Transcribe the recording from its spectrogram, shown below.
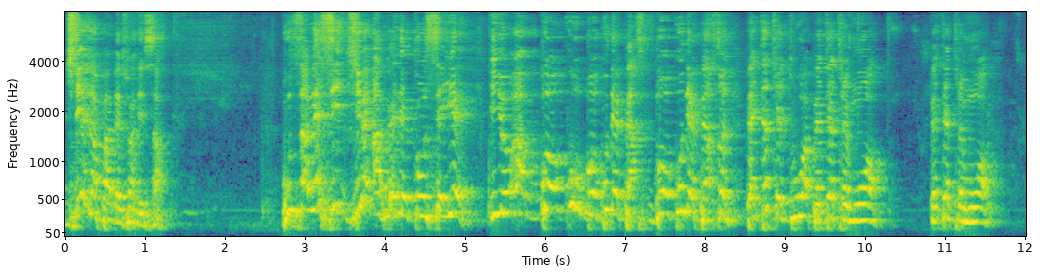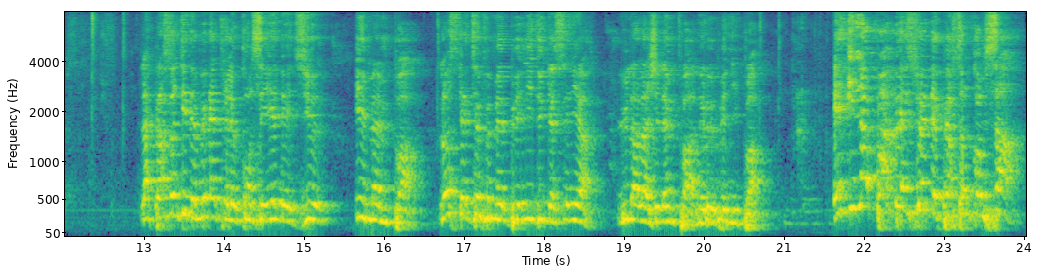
Dieu n'a pas besoin de ça. Vous savez, si Dieu avait des conseillers, il y aura beaucoup, beaucoup de, beaucoup de personnes. Peut-être toi, peut-être moi. Peut-être moi. La personne qui devait être le conseiller de Dieu, il ne m'aime pas. Lorsque Dieu veut me bénir, dit que Seigneur, lui là, là, je ne l'aime pas, ne le bénis pas. Et il n'a pas besoin de personnes comme ça.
